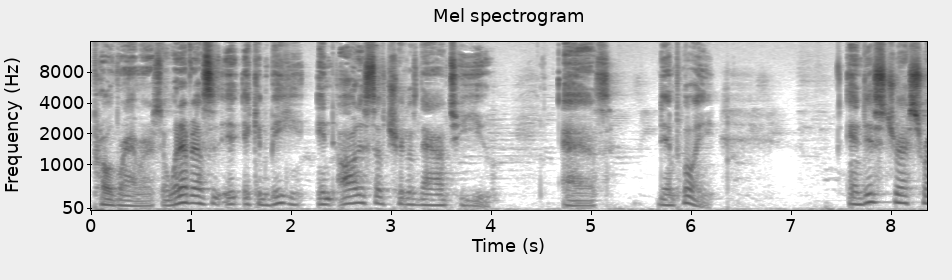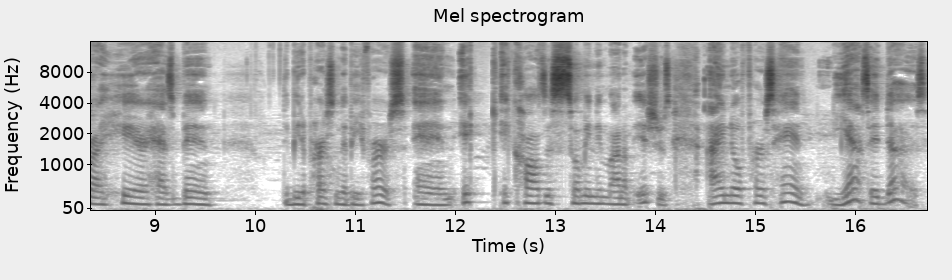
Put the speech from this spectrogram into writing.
programmers, or whatever else it, it can be. And all this stuff trickles down to you as the employee. And this stress right here has been to be the person to be first. And it, it causes so many amount of issues. I know firsthand, yes, it does.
